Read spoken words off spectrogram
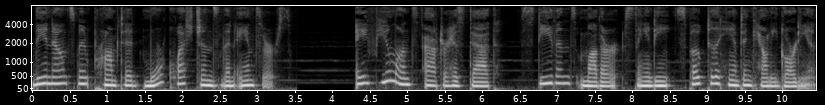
The announcement prompted more questions than answers. A few months after his death, Stephen's mother, Sandy, spoke to the Hampton County Guardian.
